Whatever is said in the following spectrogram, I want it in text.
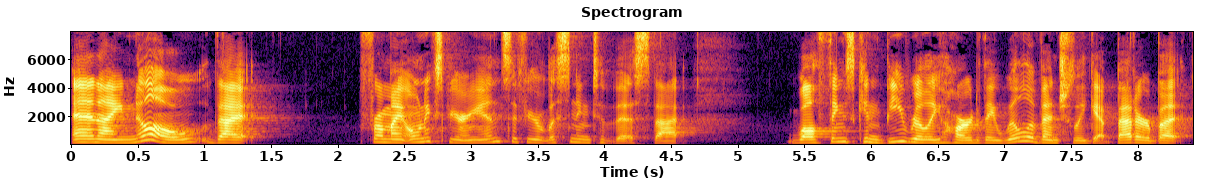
And I know that from my own experience, if you're listening to this, that while things can be really hard, they will eventually get better. But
